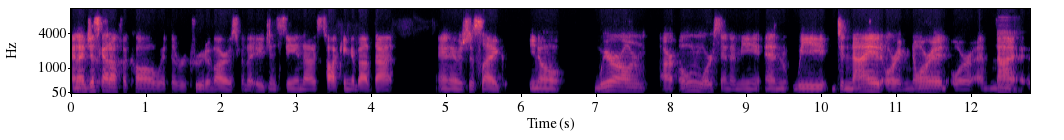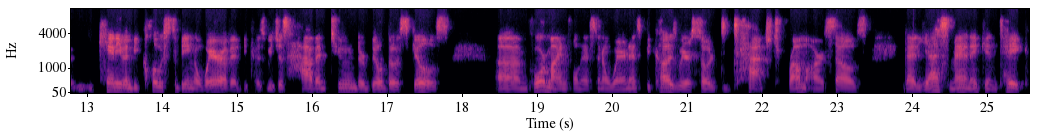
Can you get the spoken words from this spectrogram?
and I just got off a call with a recruit of ours for the agency, and I was talking about that, and it was just like, you know, we're our own our own worst enemy, and we deny it or ignore it, or not mm. can't even be close to being aware of it because we just haven't tuned or built those skills um, for mindfulness and awareness because we are so detached from ourselves that yes, man, it can take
